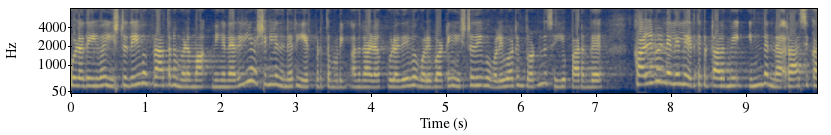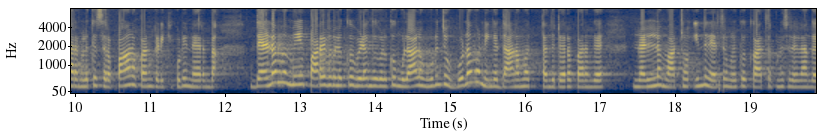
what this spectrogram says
குலதெய்வ இஷ்ட தெய்வ பிரார்த்தனை மூலமாக நீங்கள் நிறைய விஷயங்களை இந்த நேரம் ஏற்படுத்த முடியும். அதனால் குலதெய்வ வழிபாட்டையும் இஷ்ட தெய்வ வழிபாட்டையும் தொடர்ந்து செய்ய பாருங்கள் கல்வி நிலையில் எடுத்துக்கிட்டாலுமே இந்த ந- ராசிக்காரங்களுக்கு சிறப்பான பலன் கிடைக்கக்கூடிய நேரம் தான் தினமுமே பறவைகளுக்கும் விலங்குகளுக்கும் உங்களால் முடிஞ்ச உணவை நீங்கள் தானமாக தந்துட்டு வர பாருங்கள் நல்ல மாற்றம் இந்த நேரத்தில் உங்களுக்கு காத்திருக்குன்னு சொல்லலாங்க.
